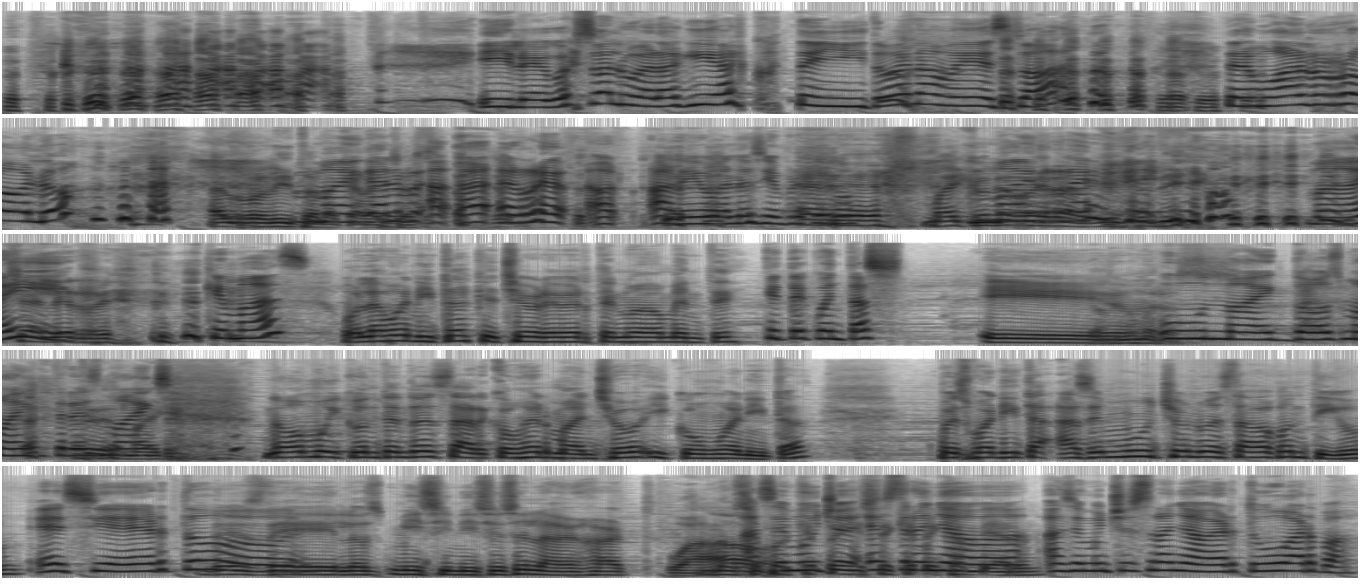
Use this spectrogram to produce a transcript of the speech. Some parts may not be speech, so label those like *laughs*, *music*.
Y luego es saludar aquí al costeñito de la mesa. *laughs* Tenemos al Rolo. Al rolito, a- Arevalo siempre tengo. Eh, Michael Mike Herrera. *laughs* *laughs* Mike. ¿Qué más? Hola Juanita, qué chévere verte nuevamente. ¿Qué te cuentas? Eh. Un Mike, dos Mike, tres. Mike. no, muy contento de estar con Germancho y con Juanita. Pues Juanita, hace mucho no estaba contigo. Es cierto. Desde los, mis inicios en Live Heart. Wow. No sé Hace mucho extrañaba, hace mucho extrañaba ver tu barba.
